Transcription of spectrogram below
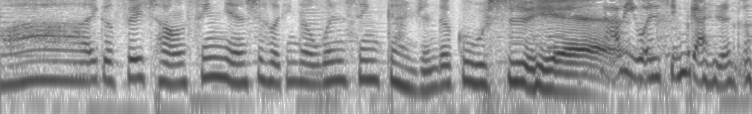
哇，一个非常新年适合听的温馨感人的故事耶！哪里温馨感人了？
